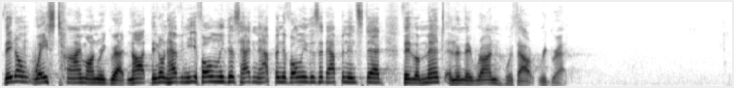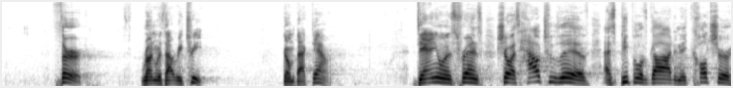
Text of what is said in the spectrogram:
they don't waste time on regret. Not, they don't have any, if only this hadn't happened, if only this had happened instead. They lament and then they run without regret. Third, run without retreat. Don't back down. Daniel and his friends show us how to live as people of God in a culture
